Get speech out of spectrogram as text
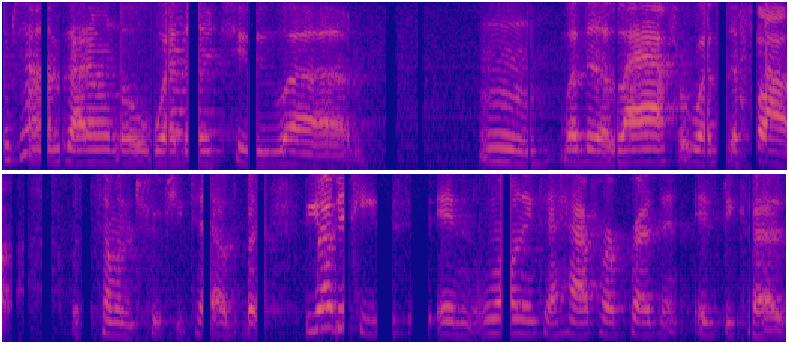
sometimes I don't know whether to uh, mm, whether to laugh or whether to fall with some of the truth she tells. But the other piece in wanting to have her present is because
